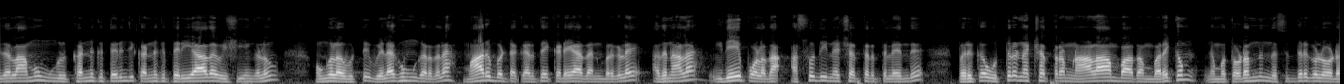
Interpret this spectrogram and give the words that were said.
இதெல்லாமும் உங்களுக்கு கண்ணுக்கு தெரிஞ்சு கண்ணுக்கு தெரியாத விஷயங்களும் உங்களை விட்டு விலகுங்கிறதுல மாறுபட்ட கருத்தே கிடையாது நண்பர்களே அதனால் இதே போல தான் அஸ்வதி நட்சத்திரத்திலேருந்து இப்போ இருக்க உத்திர நட்சத்திரம் நாலாம் பாதம் வரைக்கும் நம்ம தொடர்ந்து இந்த சித்தர்களோட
